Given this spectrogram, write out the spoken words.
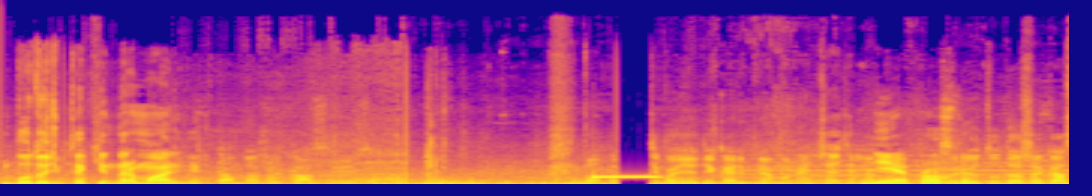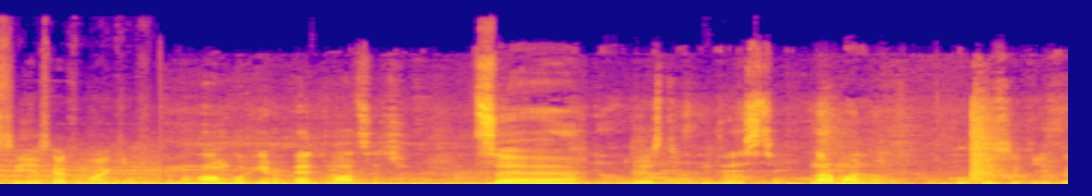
будуть такі нормальні. Там даже кассы есть. Долба- Типа я дикарь прям окончательно? Не, просто. Говорю, тут даже кассы есть, как в Маке. Гамбургер 5,20. Це 200. 200. Нормально. Купицы какие-то.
